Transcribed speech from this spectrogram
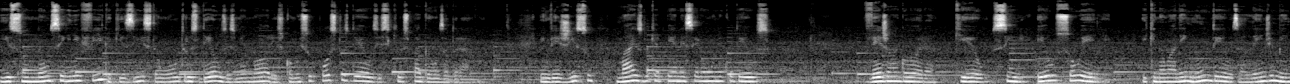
Isso não significa que existam outros deuses menores como os supostos deuses que os pagãos adoravam. Em vez disso, mais do que apenas ser um único Deus. Vejam agora que eu, sim, eu sou Ele, e que não há nenhum Deus além de mim.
